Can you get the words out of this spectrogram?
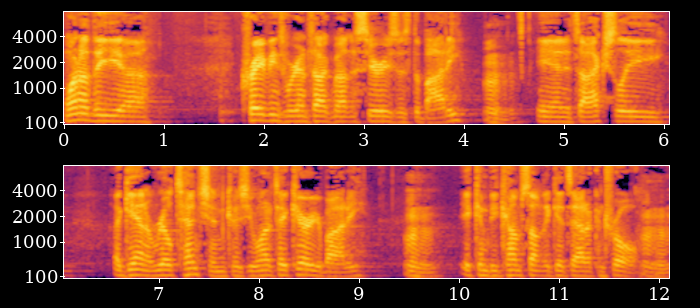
One of the uh, cravings we're going to talk about in the series is the body. Mm-hmm. And it's actually, again, a real tension because you want to take care of your body. Mm-hmm. It can become something that gets out of control, Mm-hmm.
